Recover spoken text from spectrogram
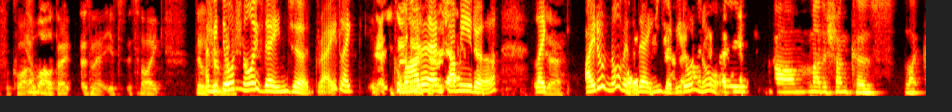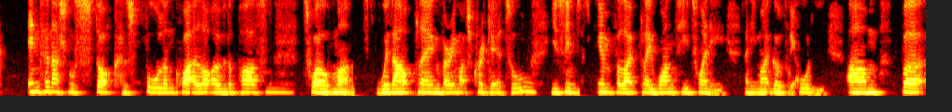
for quite Yeah. a while, don't doesn't it? It's it's like And we don't know if they're injured, right? Like Yeah, you don't know Kumara and Chamira, like yeah, I don't know whether Well, they're injured. We don't know. say, um, Madushanka's like international stock has fallen quite a lot over the past 12 months without playing very much cricket at all. Mm. You seem to see him for like play one T20 and he might go for Yeah. 40. Um, but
